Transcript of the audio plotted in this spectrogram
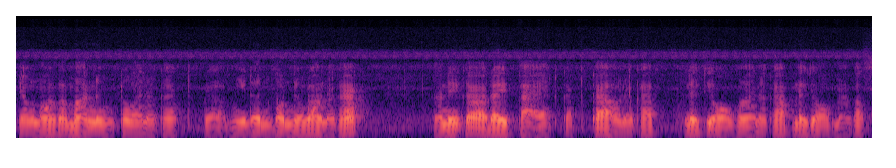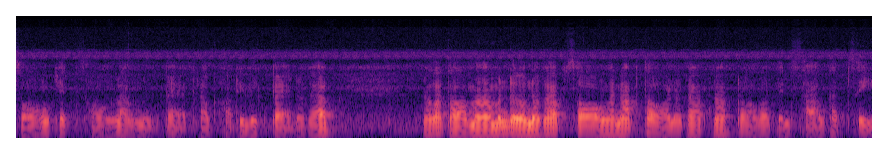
อย่างน้อยก็มาหนึ่งตัวนะครับมีเดินบนเยอะบ้างนะครับ อันนี้ก็ได้แปดกับเก้านะครับ เลขที่ออกมานะครับ เลขที่ออกมาก็สองเจ็ดสองล่างหนึ่งแปดเราก็เอาที่เลขแปดนะครับ แล้วก็ต่อมาเหมือนเดิมนะครับสองก็นับต่อนะครับ นับต่อก็เป็นสามกับสี่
